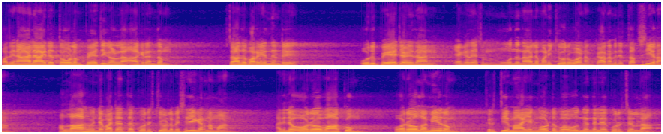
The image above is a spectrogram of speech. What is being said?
പതിനാലായിരത്തോളം പേജുകളുള്ള ആ ഗ്രന്ഥം ഉസ്താദ് പറയുന്നുണ്ട് ഒരു പേജ് എഴുതാൻ ഏകദേശം മൂന്ന് നാല് മണിക്കൂർ വേണം. കാരണം ഇത് തഫ്സീറാണ്. അള്ളാഹുവിന്റെ വചനത്തെക്കുറിച്ചുള്ള വിശദീകരണമാണ്. അതിലെ ഓരോ വാക്കും ഓരോ ലമീറും കൃത്യമായി എങ്ങോട്ട് പോകുന്നു എന്നതിനെക്കുറിച്ചുള്ള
